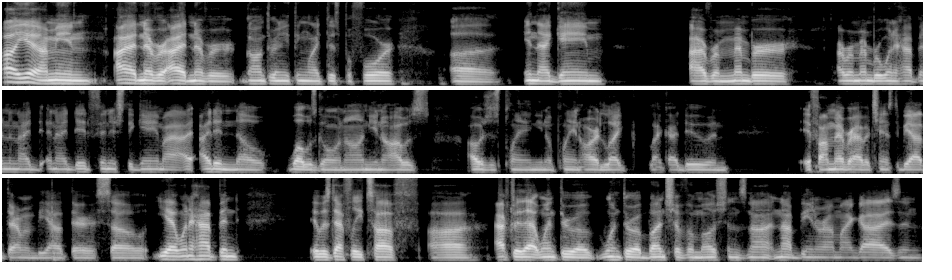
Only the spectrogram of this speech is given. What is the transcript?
Oh uh, yeah, I mean, I had never I had never gone through anything like this before. Uh, in that game, I remember I remember when it happened and I and I did finish the game. I I didn't know what was going on. You know, I was I was just playing, you know, playing hard like like I do. And if I'm ever have a chance to be out there, I'm gonna be out there. So yeah, when it happened, it was definitely tough. Uh, after that, went through a went through a bunch of emotions, not not being around my guys, and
